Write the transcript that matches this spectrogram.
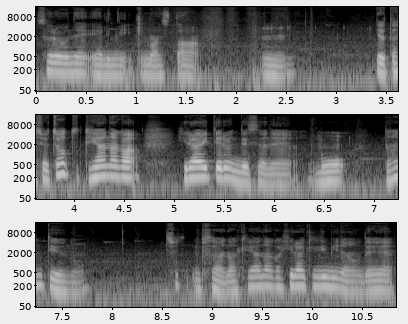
それをねやりに行きました。うん。で私はちょっと手穴が開いてるんですよね。もう何て言うの？ちょっとさな毛穴が開き気味なので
